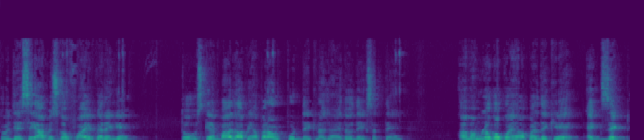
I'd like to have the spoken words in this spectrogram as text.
तो जैसे ही आप इसको फाइव करेंगे तो उसके बाद आप यहाँ पर आउटपुट देखना चाहें तो देख सकते हैं। अब हम लोगों को यहाँ पर देखिए एग्जैक्ट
